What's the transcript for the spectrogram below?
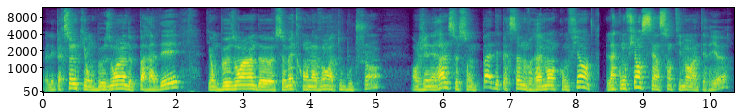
Les personnes qui ont besoin de parader, qui ont besoin de se mettre en avant à tout bout de champ, en général, ce ne sont pas des personnes vraiment confiantes. La confiance, c'est un sentiment intérieur,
